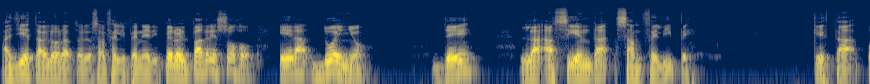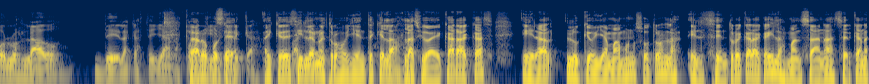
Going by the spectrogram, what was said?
allí estaba el oratorio San Felipe Neri. Pero el padre Sojo era dueño de la hacienda San Felipe, que está por los lados de la Castellana. por Claro, porque cerca. hay que decirle a nuestros oyentes que la, la ciudad de Caracas era lo que hoy llamamos nosotros la- el centro de Caracas y las manzanas cercanas.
